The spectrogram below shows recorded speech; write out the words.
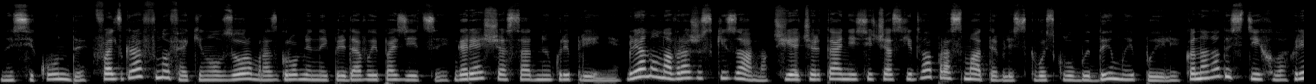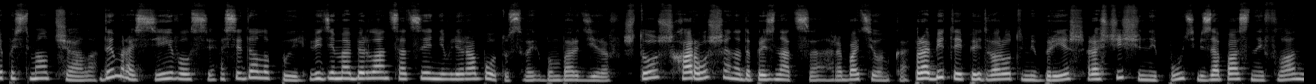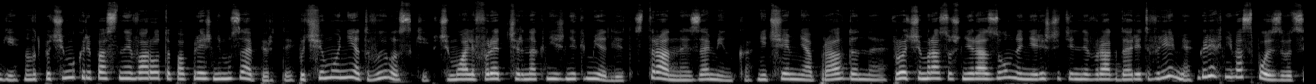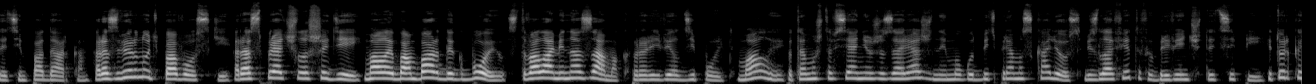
на секунды фальцграф вновь окинул взором разгромленные передовые позиции, горящие осадные укрепления. Глянул на вражеский замок, чьи очертания сейчас едва просматривались сквозь клубы дыма и пыли. Канонада стихла, крепость молчала, дым рассеивался, оседала пыль. Видимо, оберландцы оценивали работу своих бомбардиров. Что ж, хорошая, надо признаться, работенка. Пробитая перед воротами брешь, расчищенный путь, безопасные фланги. Но вот почему крепостные ворота по-прежнему заперты? Почему нет вы вылазки. Почему Альфред Чернокнижник медлит? Странная заминка, ничем не оправданная. Впрочем, раз уж неразумный, нерешительный враг дарит время, грех не воспользоваться этим подарком. Развернуть повозки, распрячь лошадей, малые бомбарды к бою, стволами на замок, проревел Дипольт. Малые, потому что все они уже заряжены и могут бить прямо с колес, без лафетов и бревенчатой цепи. И только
